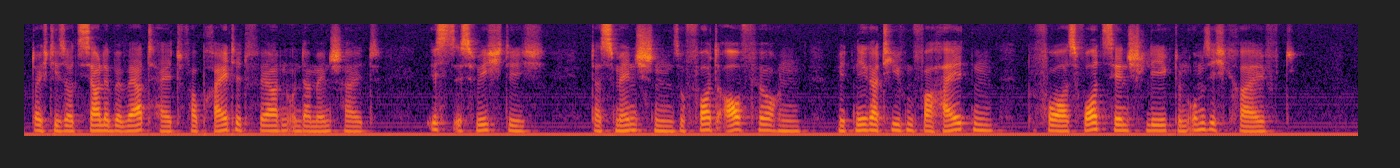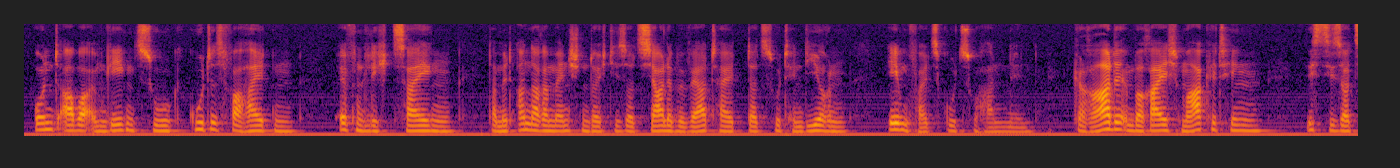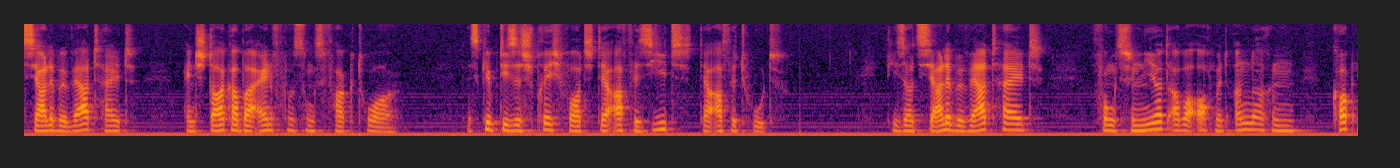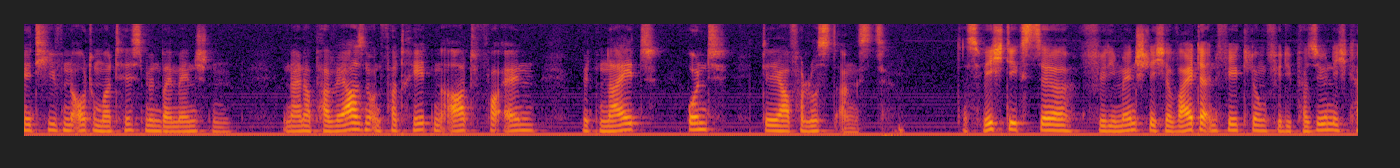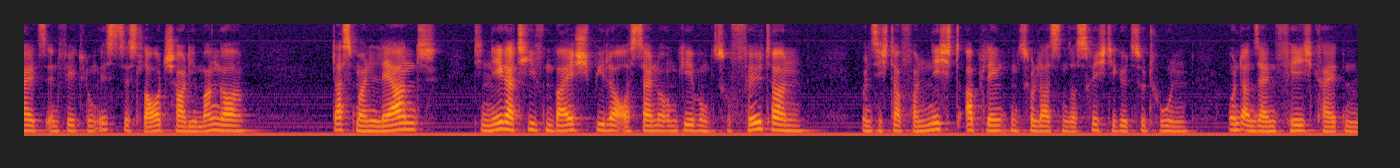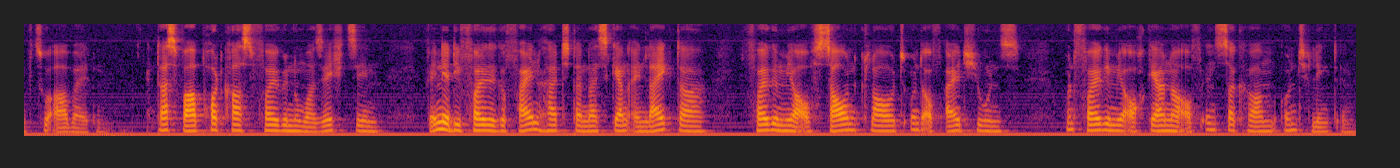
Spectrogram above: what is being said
durch die soziale Bewährtheit verbreitet werden unter Menschheit, ist es wichtig, dass Menschen sofort aufhören mit negativem Verhalten, bevor es Wurzeln schlägt und um sich greift und aber im Gegenzug gutes Verhalten öffentlich zeigen, damit andere Menschen durch die soziale Bewährtheit dazu tendieren, ebenfalls gut zu handeln. Gerade im Bereich Marketing ist die soziale Bewährtheit ein starker Beeinflussungsfaktor. Es gibt dieses Sprichwort, der Affe sieht, der Affe tut. Die soziale Bewährtheit funktioniert aber auch mit anderen kognitiven Automatismen bei Menschen in einer perversen und verdrehten Art vor allem mit Neid und der Verlustangst. Das Wichtigste für die menschliche Weiterentwicklung, für die Persönlichkeitsentwicklung ist es laut Charlie Munger, dass man lernt, die negativen Beispiele aus seiner Umgebung zu filtern und sich davon nicht ablenken zu lassen, das Richtige zu tun und an seinen Fähigkeiten zu arbeiten. Das war Podcast Folge Nummer 16. Wenn dir die Folge gefallen hat, dann lass gern ein Like da, folge mir auf Soundcloud und auf iTunes und folge mir auch gerne auf Instagram und LinkedIn.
